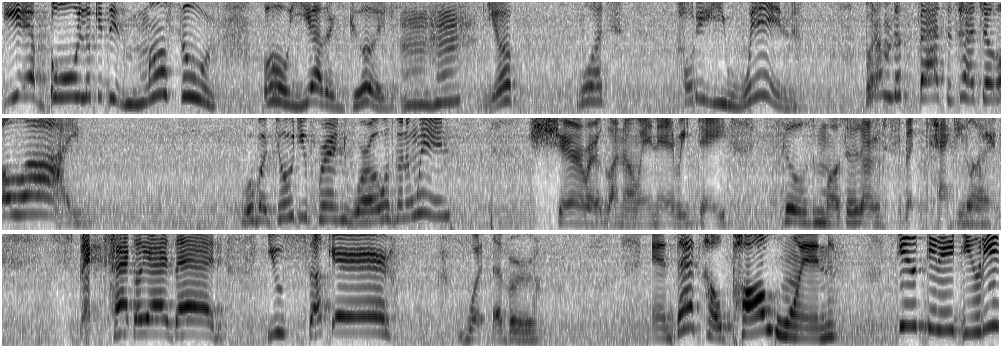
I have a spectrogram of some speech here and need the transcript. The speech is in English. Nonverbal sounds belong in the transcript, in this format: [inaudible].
Yeah, boy, look at these muscles. Oh, yeah, they're good. Mm-hmm. Yup. What? How did he win? But I'm the fastest hedgehog alive. Well, but told you, friend, we're always gonna win. Sure, we're gonna win every day. Those muscles are spectacular. Spectacular, I! You sucker! Whatever. And that's how Paul won. Do do do do.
